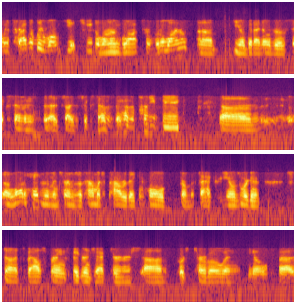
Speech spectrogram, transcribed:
we probably won't get to the long block for a little while. Um, you know, but I know the six sevens, uh, sorry, the six sevens, they have a pretty big, um, a lot of headroom in terms of how much power they can hold from the factory. You know, we're going to studs, valve springs, bigger injectors, um, of course, turbo, and you know, uh,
